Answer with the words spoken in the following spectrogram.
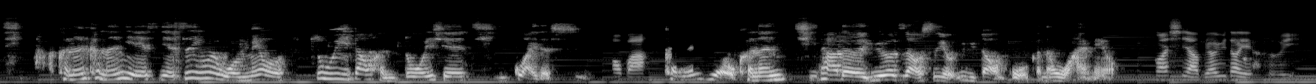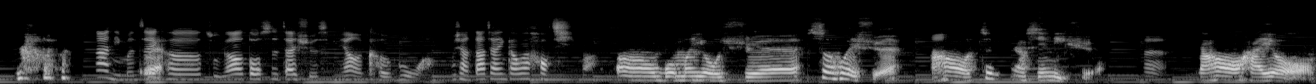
奇葩，可能可能也也是因为我没有注意到很多一些奇怪的事，好吧？可能有可能其他的娱乐指导师有遇到过，可能我还没有。没关系啊，不要遇到也可以。那你们这一科主要都是在学什么样的科目啊？我想大家应该会好奇吧。嗯，我们有学社会学，然后正向心理学，嗯，然后还有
